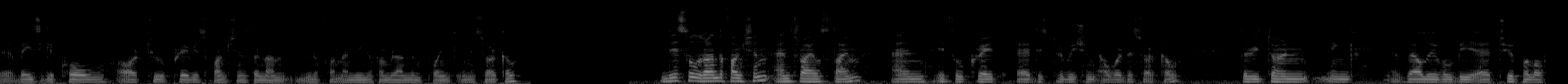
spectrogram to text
uh, basically call our two previous functions the non-uniform and the uniform random point in a circle. This will run the function and trials time and it will create a distribution over the circle. The returning value will be a tuple of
